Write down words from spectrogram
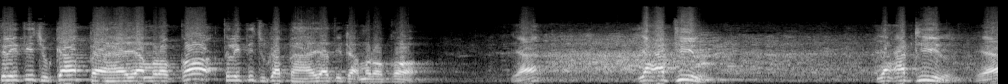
teliti juga bahaya merokok, teliti juga bahaya tidak merokok. Ya. Yang adil. Yang adil, ya.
